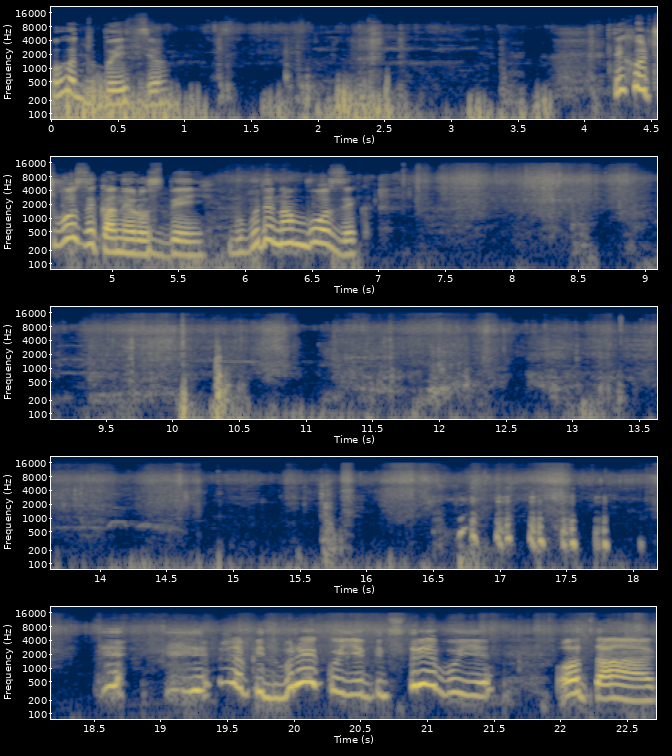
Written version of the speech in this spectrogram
От бицю. Ти хоч возика не розбий, бо буде нам возик. Вже підбрикує, підстрибує. Отак.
